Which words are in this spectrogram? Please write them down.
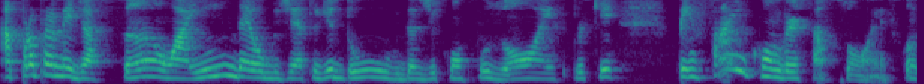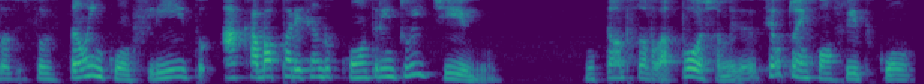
A própria mediação ainda é objeto de dúvidas, de confusões, porque pensar em conversações quando as pessoas estão em conflito acaba parecendo contraintuitivo. Então a pessoa fala, poxa, mas se eu estou em conflito com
